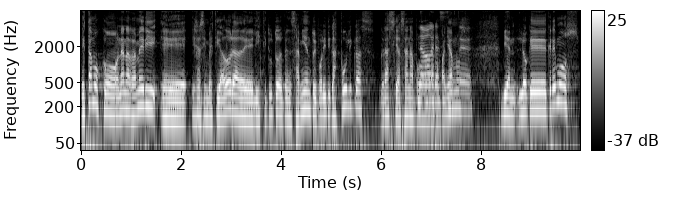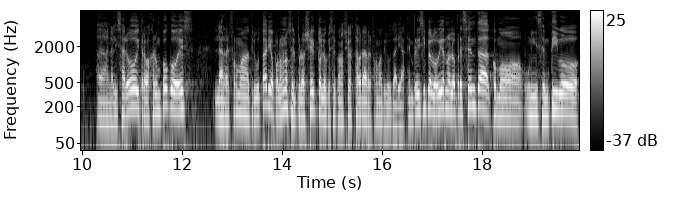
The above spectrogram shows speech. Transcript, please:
Estamos con Ana Rameri, eh, ella es investigadora del Instituto de Pensamiento y Políticas Públicas. Gracias Ana por acompañarnos. Bien, lo que queremos eh, analizar hoy, trabajar un poco es la reforma tributaria, o por lo menos el proyecto, lo que se conoció hasta ahora de reforma tributaria. En principio el gobierno lo presenta como un incentivo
